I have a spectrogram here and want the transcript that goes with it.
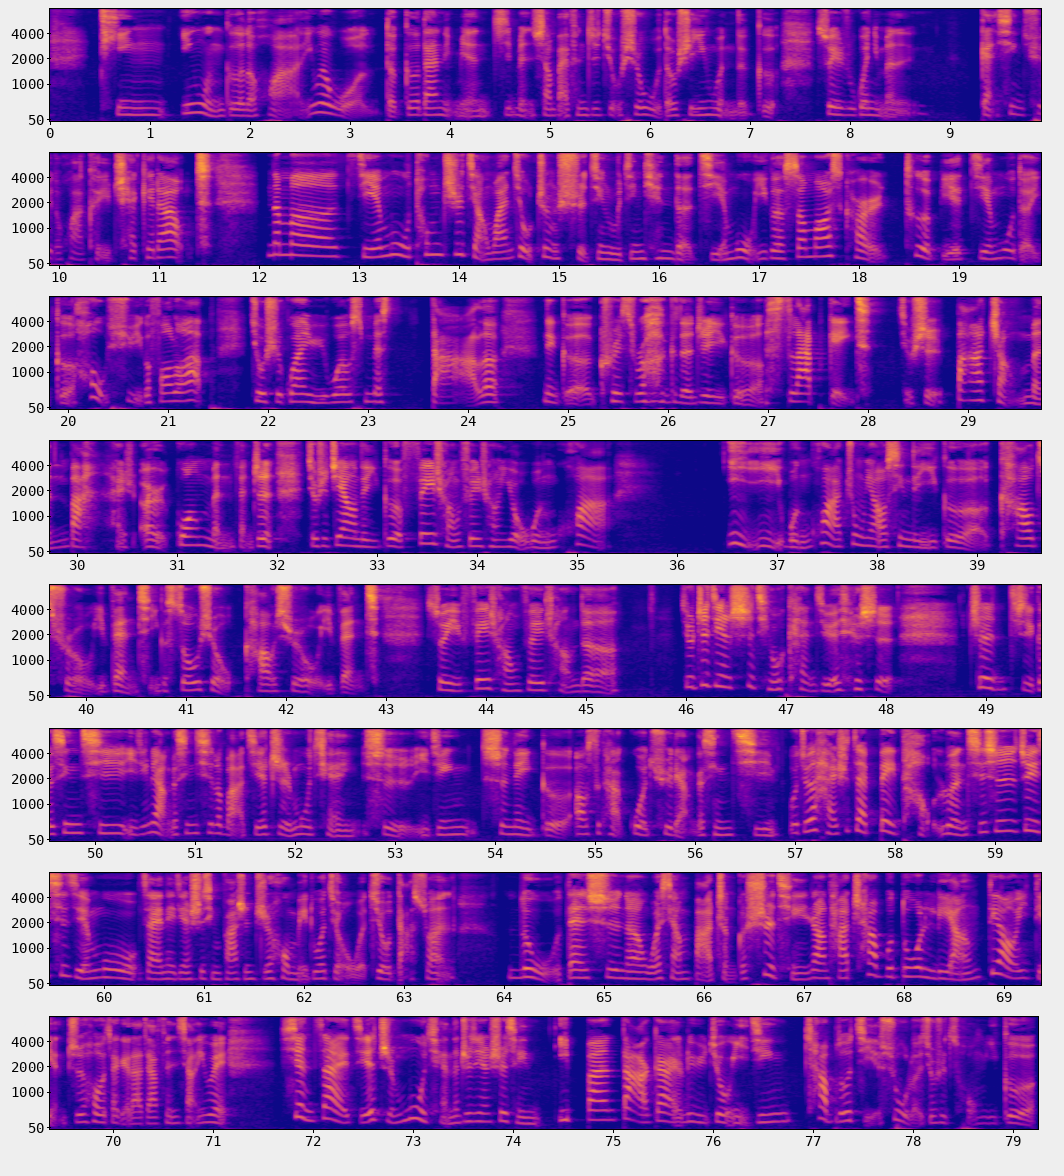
听英文歌的话，因为我的歌单里面基本上百分之九十五都是英文的歌，所以如果你们感兴趣的话，可以 check it out。那么节目通知讲完，就正式进入今天的节目。一个 Summer Oscar 特别节目的一个后续，一个 follow up，就是关于 Will Smith 打了那个 Chris Rock 的这一个 Slapgate，就是巴掌门吧，还是耳光门，反正就是这样的一个非常非常有文化。意义、文化重要性的一个 cultural event，一个 social cultural event，所以非常非常的，就这件事情，我感觉就是这几个星期，已经两个星期了吧？截止目前是已经是那个奥斯卡过去两个星期，我觉得还是在被讨论。其实这一期节目在那件事情发生之后没多久，我就打算。录，但是呢，我想把整个事情让它差不多凉掉一点之后再给大家分享，因为现在截止目前的这件事情，一般大概率就已经差不多结束了。就是从一个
